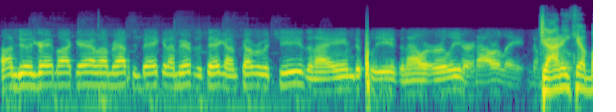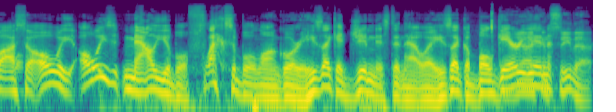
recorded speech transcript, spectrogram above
I'm doing great, Mark Arum. I'm wrapped in bacon. I'm here for the take. I'm covered with cheese, and I aim to please an hour early or an hour late. No Johnny Kilbasa, always always malleable, flexible, Longoria. He's like a gymnast in that way. He's like a Bulgarian. Yeah, I can see that.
